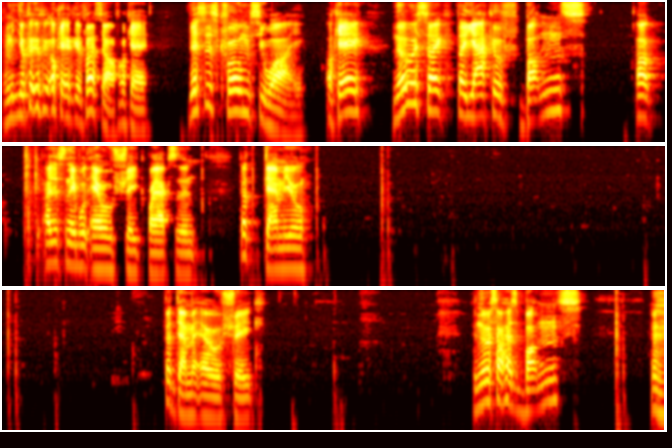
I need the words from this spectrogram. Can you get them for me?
I mean, you okay, okay, first off, okay. This is Chrome's UI, okay? Notice, like, the yak of buttons. Oh, I just enabled Aero Shake by accident. God damn you. God damn it, Aero Shake. You notice how it has buttons? Can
